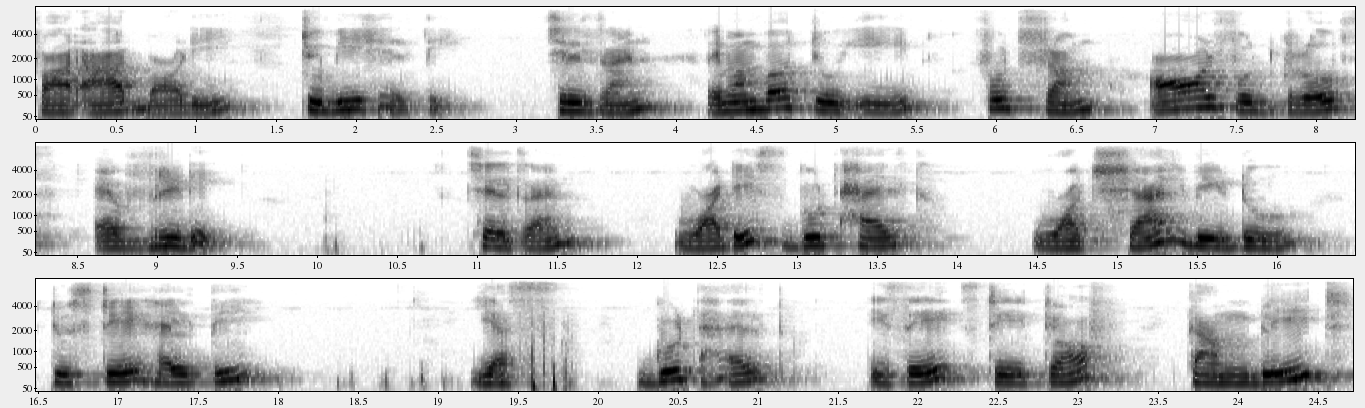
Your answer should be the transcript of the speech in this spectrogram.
for our body to be healthy. Children, remember to eat food from all food groups every day. Children, what is good health? What shall we do to stay healthy? Yes, good health is a state of complete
